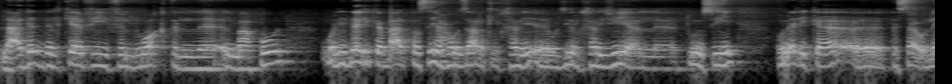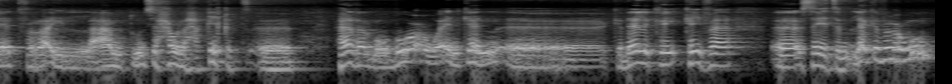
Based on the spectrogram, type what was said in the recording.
العدد الكافي في الوقت المعقول. ولذلك بعد تصريح وزارة وزير الخارجية التونسي هنالك آه، تساؤلات في الرأي العام التونسي حول حقيقة آه، هذا الموضوع وإن كان آه، كذلك كيف سيتم. لكن في العموم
